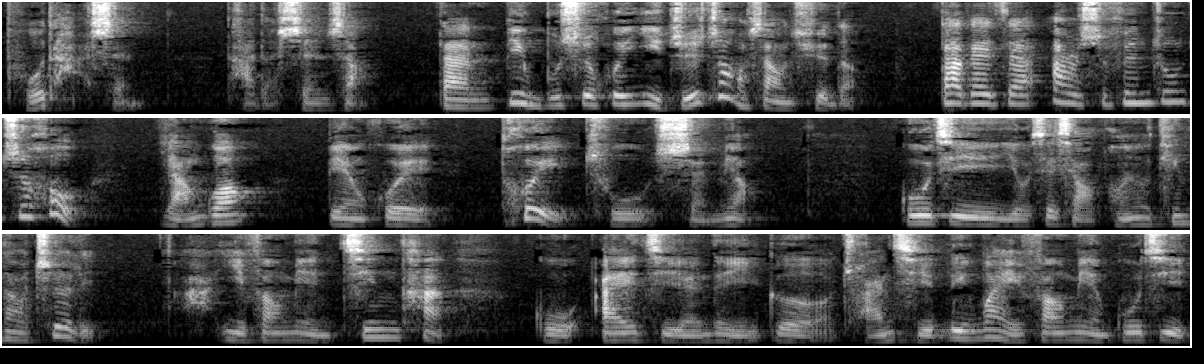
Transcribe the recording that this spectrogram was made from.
普塔神他的身上，但并不是会一直照上去的。大概在二十分钟之后，阳光便会退出神庙。估计有些小朋友听到这里，啊，一方面惊叹古埃及人的一个传奇，另外一方面估计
